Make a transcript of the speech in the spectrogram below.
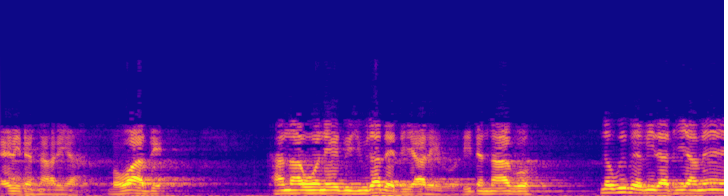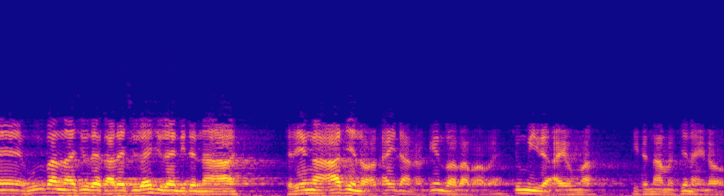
အဲဒီတဏှာတွေကဘဝအသစ်ခန္ဓာဝင်နေသူယူရတဲ့တရားတွေကိုဒီတဏှာကိုနှုတ်ဝိပယ်ပြီးသားဖြစ်ရမယ်ဝိပဿနာရှုတဲ့အခါလဲရှုတိုင်းရှုတိုင်းဒီတဏှာတရင်ကအားဖြင့်တော့အခိုက်အတန့်တော့ကျင်းသွားတာပါပဲရှုမိတဲ့အာယုံမှာဒီတဏှာမဖြစ်နိုင်တော့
